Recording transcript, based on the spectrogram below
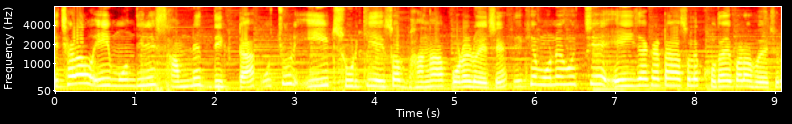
এছাড়াও এই মন্দিরের সামনের দিকটা প্রচুর ইট, সুরকি এইসব ভাঙা পড়ে রয়েছে। দেখে মনে হচ্ছে এই জায়গাটা আসলে খোদাই করা হয়েছিল।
